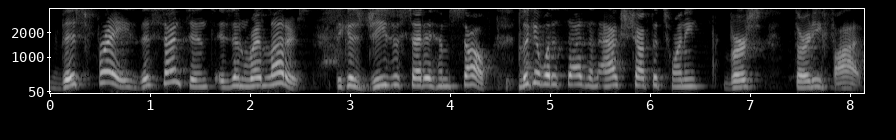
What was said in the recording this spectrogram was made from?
this phrase, this sentence is in red letters because Jesus said it himself. Look at what it says in Acts chapter 20, verse 35.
